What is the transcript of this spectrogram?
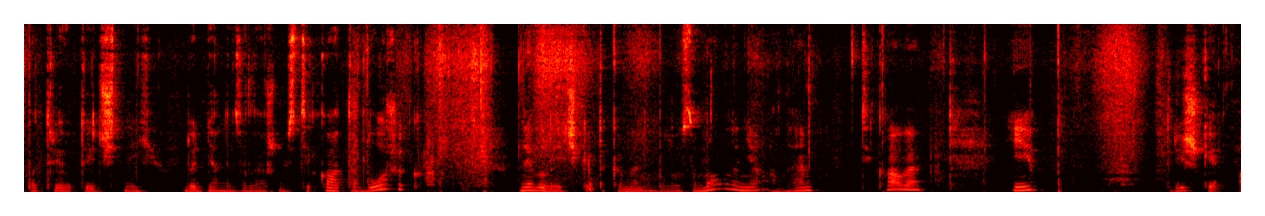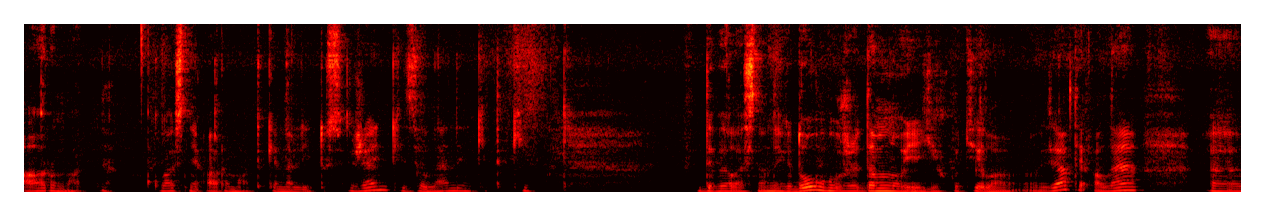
Патріотичний до Дня Незалежності каталожик. Невеличке таке в мене було замовлення, але цікаве і трішки ароматне. Класні ароматики на літо. Свіженькі, зелененькі такі. Дивилась на них довго, вже давно я їх хотіла взяти, але е,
